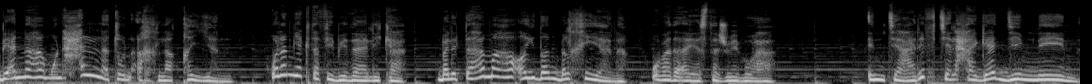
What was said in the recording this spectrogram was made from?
بأنها منحلة اخلاقيا ولم يكتفي بذلك. بل اتهمها أيضا بالخيانة وبدأ يستجوبها. إنت عرفتي الحاجات دي منين؟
